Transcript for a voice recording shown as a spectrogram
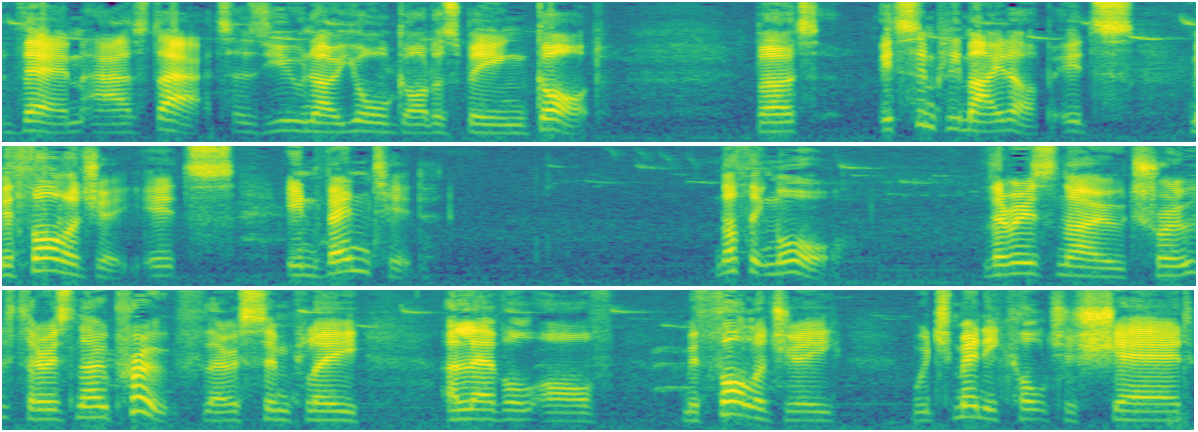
them as that, as you know your God as being God. But it's simply made up. It's mythology. It's invented. Nothing more. There is no truth, there is no proof. There is simply a level of mythology which many cultures shared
